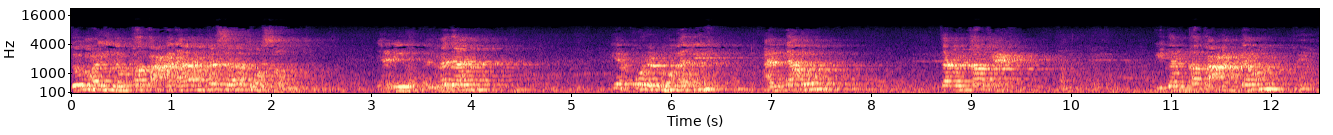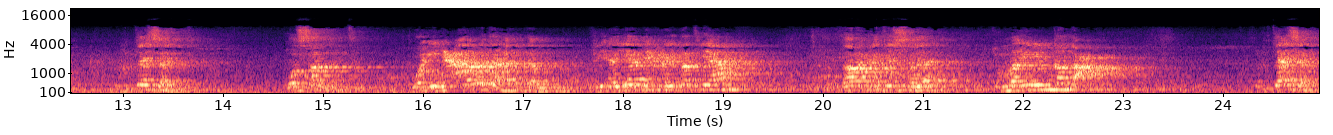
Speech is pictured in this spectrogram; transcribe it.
ثم إذا انقطع عنها اغتسلت وصلت. يعني المذهب يقول المؤلف أنه تنقطع إذا انقطع الدم اغتسلت وصلت وإن عاودها الدم في أيام حيضتها تركت الصلاة ثم إن انقطع اغتسلت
